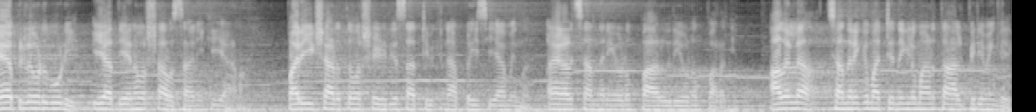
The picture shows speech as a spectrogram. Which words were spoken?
ഏപ്രിലോടുകൂടി ഈ അധ്യയന വർഷം അവസാനിക്കുകയാണ്. പരീക്ഷ അടുത്ത വർഷം എഴുതിയ സർട്ടിഫിക്കറ്റ് അപ്ലൈ ചെയ്യാമെന്ന് അയാൾ ചന്ദനയോടും പാർവതിയോടും പറഞ്ഞു. അതല്ല ചന്ദനയ്ക്ക് മറ്റെന്തെങ്കിലുമാണ് താല്പര്യമെങ്കിൽ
